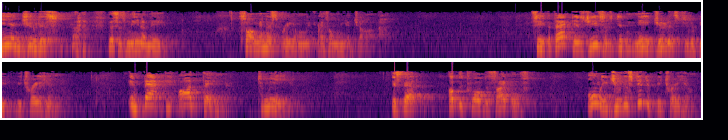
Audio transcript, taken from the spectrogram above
He and Judas, this is mean of me, saw ministry only, as only a job. See, the fact is, Jesus didn't need Judas to be, betray him. In fact, the odd thing to me is that of the 12 disciples, only Judas didn't betray him.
